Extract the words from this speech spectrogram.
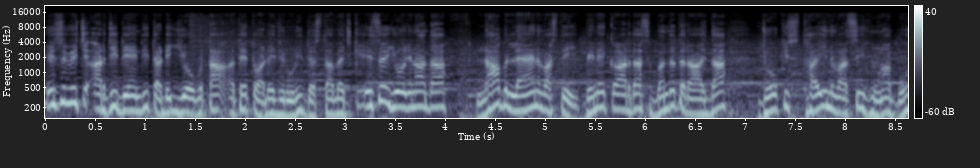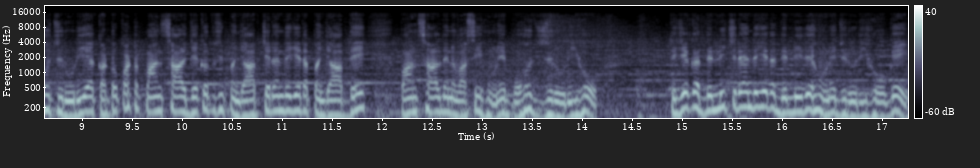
ਇਸ ਵਿੱਚ ਅਰਜ਼ੀ ਦੇਣ ਦੀ ਤੁਹਾਡੀ ਯੋਗਤਾ ਅਤੇ ਤੁਹਾਡੇ ਜ਼ਰੂਰੀ ਦਸਤਾਵੇਜ਼ ਕਿ ਇਸ ਯੋਜਨਾ ਦਾ ਲਾਭ ਲੈਣ ਵਾਸਤੇ ਬਿਨੇਕਾਰ ਦਾ ਸੰਬੰਧਿਤ ਰਾਜ ਦਾ, ਜੋ ਕਿ ਸਥਾਈ ਨਿਵਾਸੀ ਹੋਣਾ ਬਹੁਤ ਜ਼ਰੂਰੀ ਹੈ। ਘੱਟੋ ਘੱਟ 5 ਸਾਲ ਜੇਕਰ ਤੁਸੀਂ ਪੰਜਾਬ 'ਚ ਰਹਿੰਦੇ ਜੇ ਤਾਂ ਪੰਜਾਬ ਦੇ 5 ਸਾਲ ਦੇ ਨਿਵਾਸੀ ਹੋਣੇ ਬਹੁਤ ਜ਼ਰੂਰੀ ਹੋ। ਤੇ ਜੇਕਰ ਦਿੱਲੀ 'ਚ ਰਹਿੰਦੇ ਜੇ ਤਾਂ ਦਿੱਲੀ ਦੇ ਹੋਣੇ ਜ਼ਰੂਰੀ ਹੋਗੇ।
